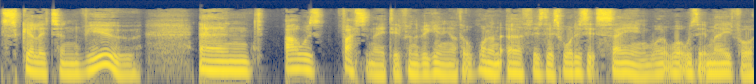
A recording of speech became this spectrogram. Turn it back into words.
skeleton view. And I was fascinated from the beginning. I thought, what on earth is this? What is it saying? What, what was it made for?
